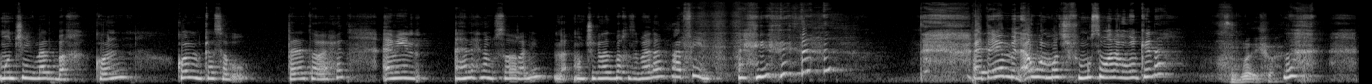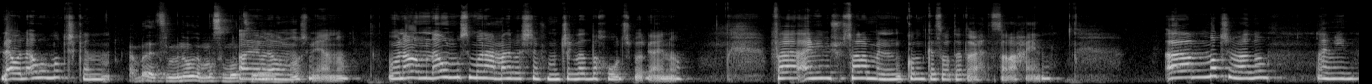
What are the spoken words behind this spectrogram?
مونشن جلادباخ كولن كولن كسبوا 3 واحد. I mean هل إحنا مستغربين؟ لا مونشن جلادباخ زبالة؟ عارفين. تقريبا من أول ماتش في الموسم وأنا بقول كده؟ أيوه. لا ولا أول ماتش كان من أول الموسم آه من أول ماتش موسم يعني. ومن أول من أول موسم وأنا عماله بشتم في مونشن جلادباخ وولسبورج يعني فا I mean مش مستغرب من كولن كسبوا 3 واحد الصراحة يعني. آم، الماتش اللي بعده I mean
